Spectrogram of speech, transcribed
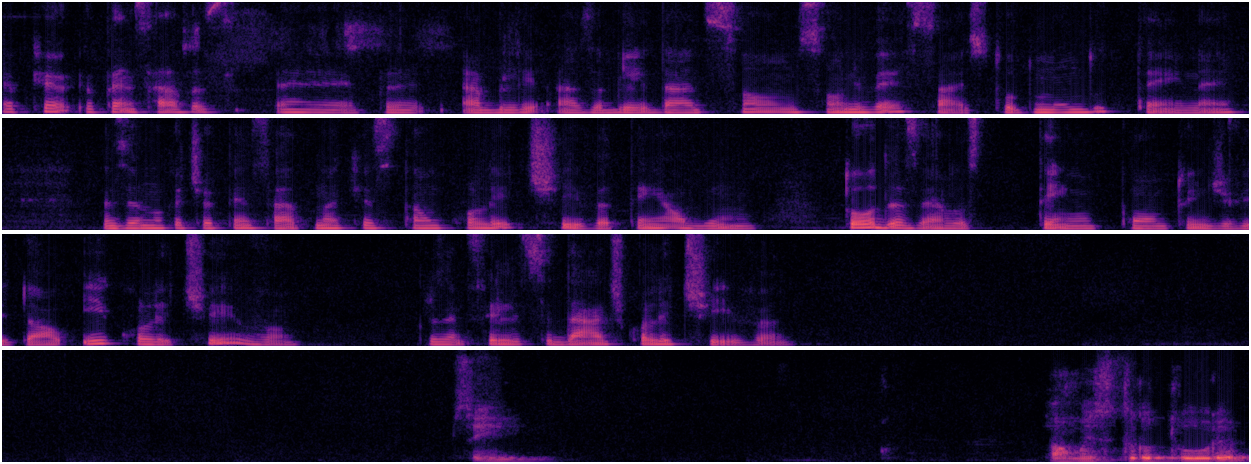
É porque eu pensava, é, as habilidades são, são universais, todo mundo tem, né? mas eu nunca tinha pensado na questão coletiva. Tem algum... Todas elas têm um ponto individual e coletivo? Por exemplo, felicidade coletiva. Sim. Há uma estrutura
